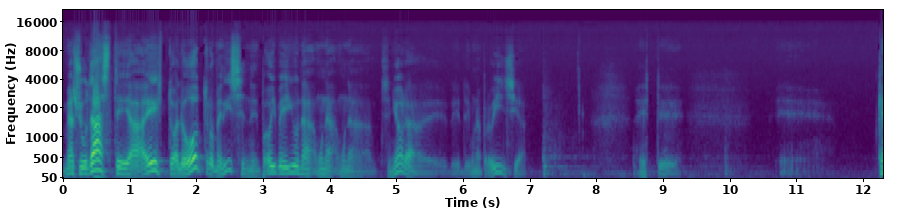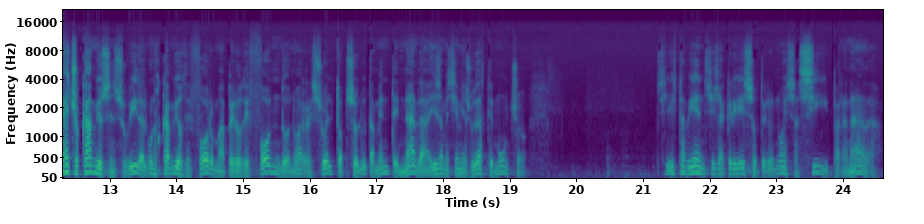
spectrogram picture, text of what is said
me ayudaste a esto, a lo otro, me dicen. Hoy veí una, una, una señora de, una provincia, este, eh, que ha hecho cambios en su vida, algunos cambios de forma, pero de fondo no ha resuelto absolutamente nada. Y ella me decía, me ayudaste mucho. Sí, está bien si ella cree eso, pero no es así para nada.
